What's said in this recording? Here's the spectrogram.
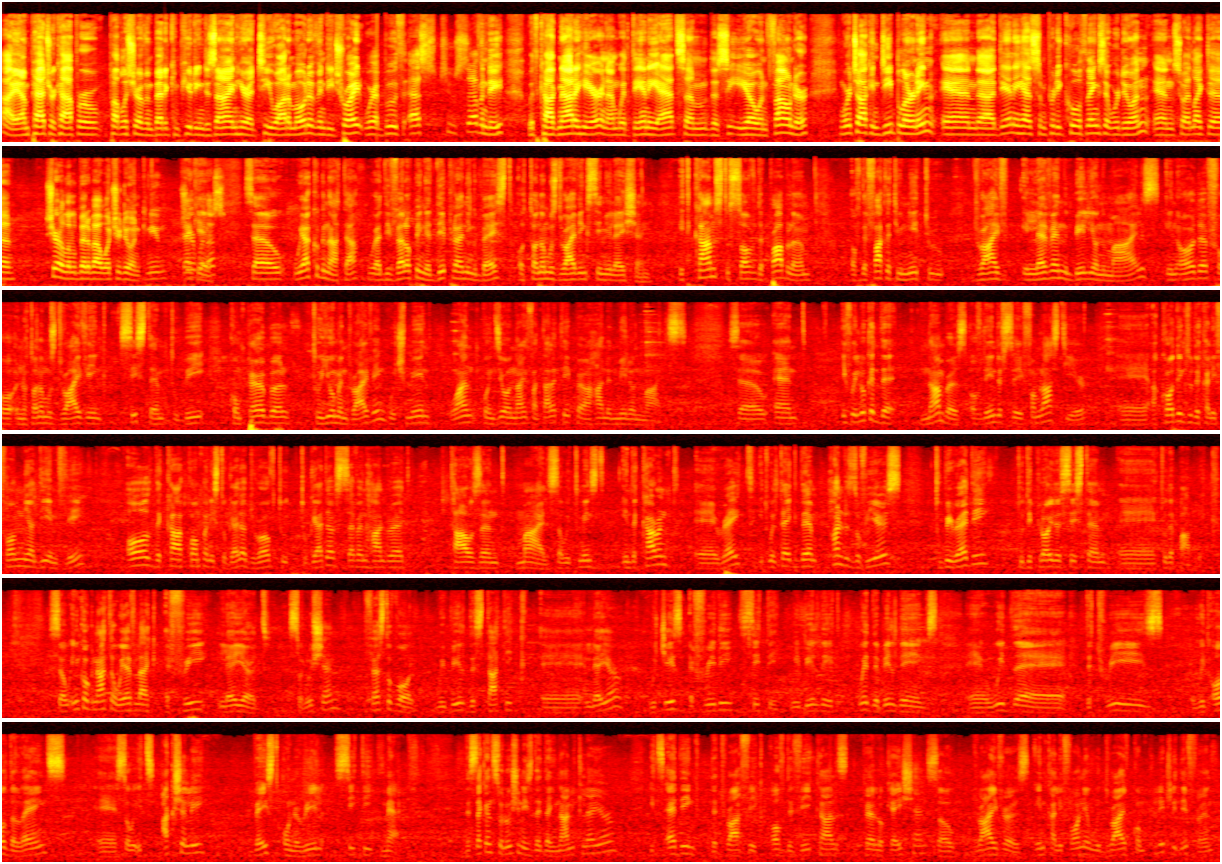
Hi, I'm Patrick Hopper, publisher of Embedded Computing Design here at TU Automotive in Detroit. We're at booth S270 with Cognata here, and I'm with Danny Atsmon, the CEO and founder. And we're talking deep learning, and uh, Danny has some pretty cool things that we're doing, and so I'd like to share a little bit about what you're doing. Can you share Thank with you. us? So we are Cognata. We are developing a deep learning-based autonomous driving simulation. It comes to solve the problem of the fact that you need to drive 11 billion miles in order for an autonomous driving system to be comparable to human driving, which means 1.09 fatality per 100 million miles. So, and if we look at the numbers of the industry from last year, uh, according to the California DMV, all the car companies together drove to, together 700,000 miles. So it means in the current uh, rate, it will take them hundreds of years to be ready to deploy the system uh, to the public. So in Cognata, we have like a three layered solution. First of all, we build the static uh, layer, which is a 3D city. We build it with the buildings, uh, with the, the trees, with all the lanes. Uh, so it's actually based on a real city map. The second solution is the dynamic layer, it's adding the traffic of the vehicles per location. So drivers in California would drive completely different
